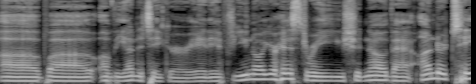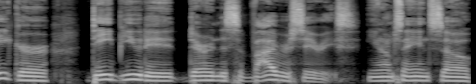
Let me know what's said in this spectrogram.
of uh of the Undertaker. And if you know your history, you should know that Undertaker debuted during the Survivor Series. You know what I'm saying? So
